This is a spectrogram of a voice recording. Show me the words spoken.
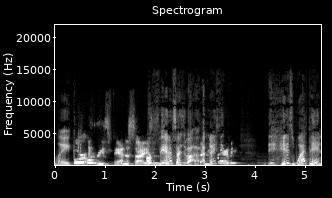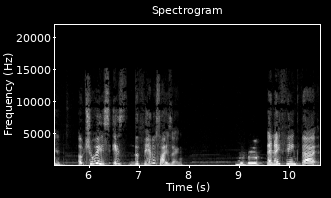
like or or at least fantasizes or fantasize about and i think his weapon of choice is the fantasizing Mhm. And I think that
